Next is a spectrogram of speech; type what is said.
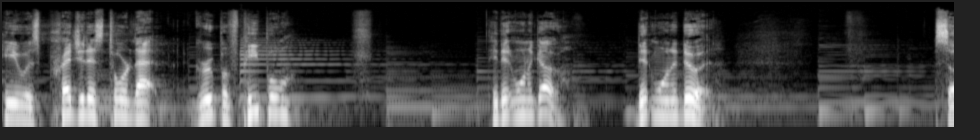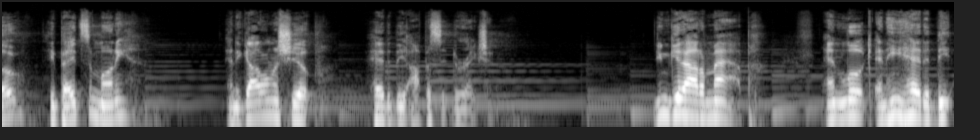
He was prejudiced toward that group of people. He didn't want to go, didn't want to do it. So he paid some money and he got on a ship headed the opposite direction. You can get out a map and look, and he headed the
